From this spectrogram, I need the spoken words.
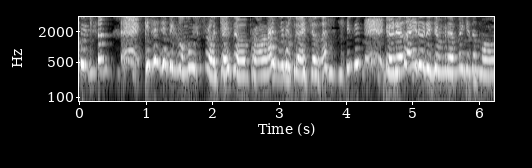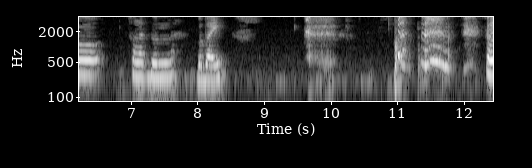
Udah kita jadi ngomongin pro choice sama pro life udah gak jelas gini. Ya udahlah ini udah jam berapa kita mau sholat dulu lah. Bye bye sholat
